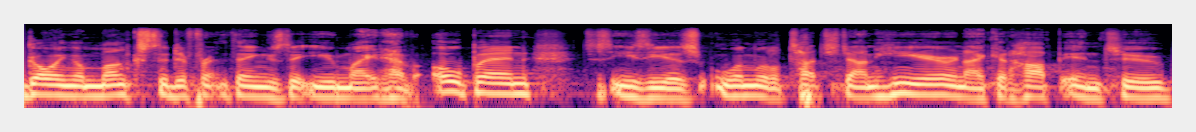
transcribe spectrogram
going amongst the different things that you might have open. It's as easy as one little touch down here and I could hop into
